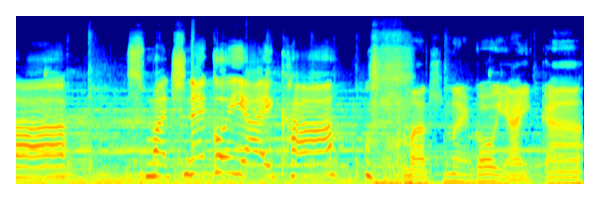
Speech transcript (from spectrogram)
A, smacznego jajka. Smacznego jajka.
